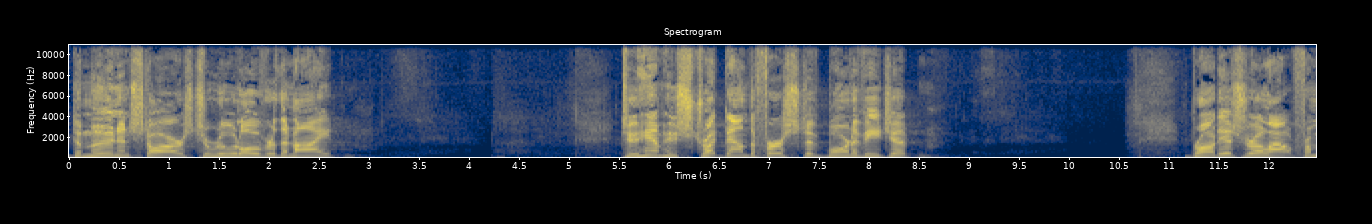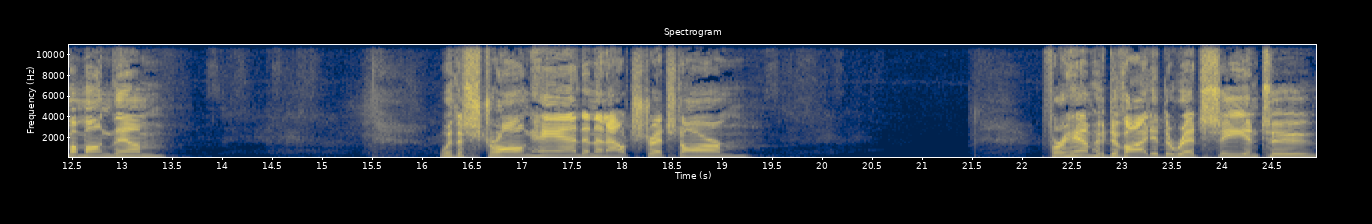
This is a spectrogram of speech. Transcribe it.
the moon and stars to rule over the night, To him who struck down the firstborn of Egypt, brought Israel out from among them with a strong hand and an outstretched arm. For him who divided the Red Sea in two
